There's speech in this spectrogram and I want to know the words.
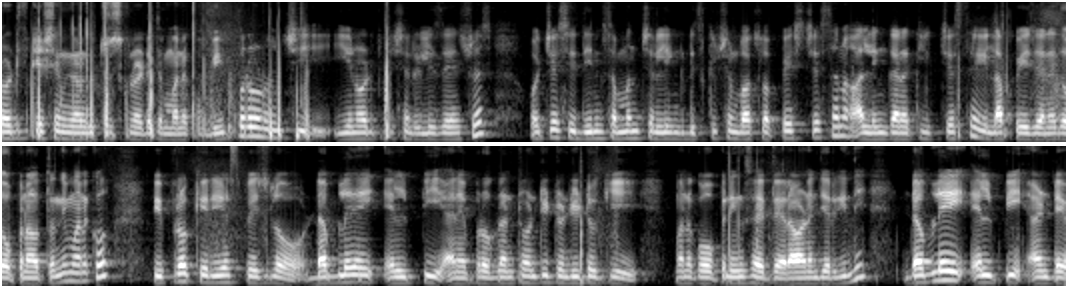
notification కనుక చూసుకున్నట్టయితే మనకు విప్రో నుంచి ఈ నోటిఫికేషన్ రిలీజ్ అయిన స్టూడెంట్స్ వచ్చేసి దీనికి సంబంధించిన లింక్ డిస్క్రిప్షన్ బాక్స్లో పేస్ట్ చేస్తాను. ఆ లింక్ కనుక క్లిక్ చేస్తే ఇలా పేజ్ అనేది ఓపెన్ అవుతుంది. మనకు విప్రో కెరియర్స్ పేజ్లో డబ్ల్యూఐఎల్పి అనే ప్రోగ్రామ్ ట్వంటీ ట్వంటీ టూకి మనకు ఓపెనింగ్స్ అయితే రావడం జరిగింది. డబ్ల్యూఐఎల్పి అంటే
